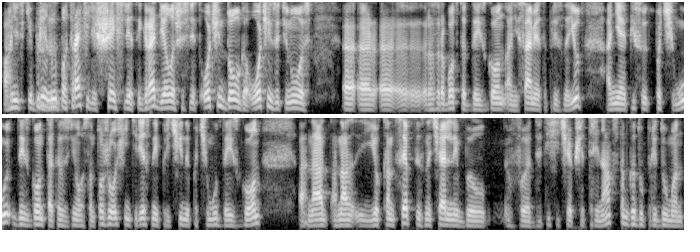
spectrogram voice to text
А они такие, блин, mm-hmm. мы потратили 6 лет, игра делала 6 лет. Очень долго, очень затянулась э, э, э, разработка Days Gone, они сами это признают, они описывают, почему Days Gone так затянулась. Там тоже очень интересные причины, почему Days Gone, она, она, ее концепт изначальный был в 2013 году придуман,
